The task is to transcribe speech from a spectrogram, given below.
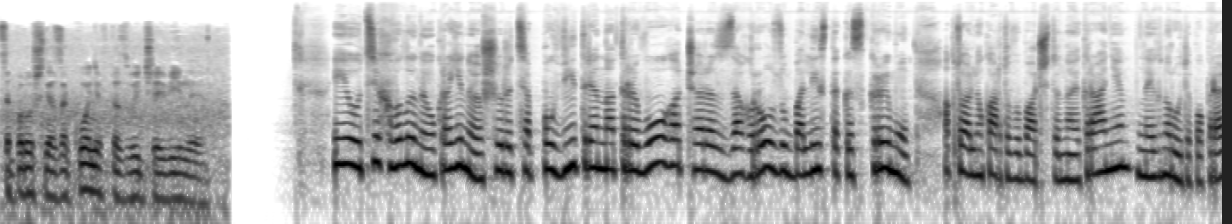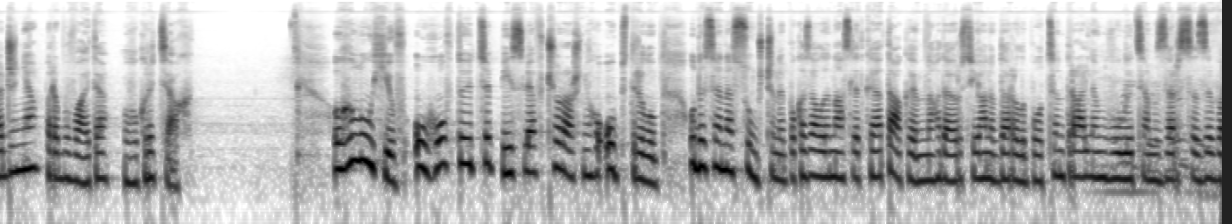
Це порушення законів та звичаї війни. І у ці хвилини Україною шириться повітряна тривога через загрозу балістики з Криму. Актуальну карту ви бачите на екрані. Не ігноруйте попередження, перебувайте в укриттях. Глухів оговтуються після вчорашнього обстрілу. У ДСНС Сумщини показали наслідки атаки. Нагадаю, росіяни вдарили по центральним вулицям з РСЗВ.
